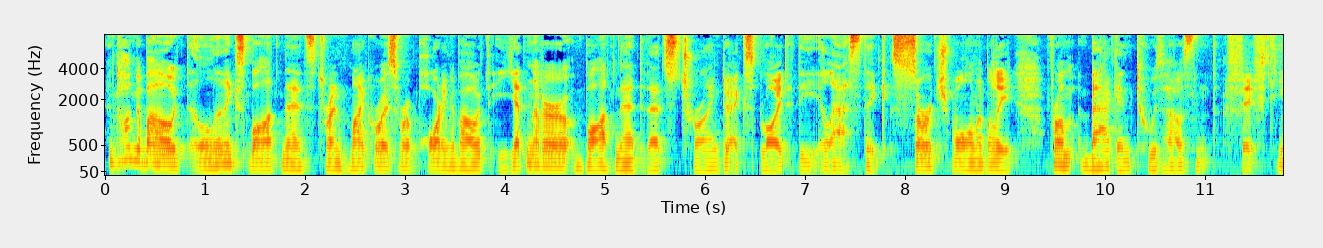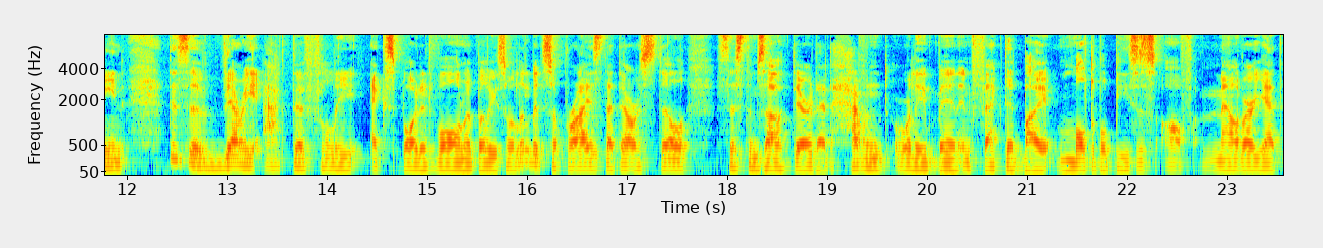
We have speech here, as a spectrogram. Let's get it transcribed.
And talking about Linux botnets, Trend Micro is reporting about yet another botnet that's trying to exploit the Elasticsearch vulnerability from back in 2015. This is a very actively exploited vulnerability, so a little bit surprised that there are still systems out there that haven't really been infected by multiple pieces of malware yet.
